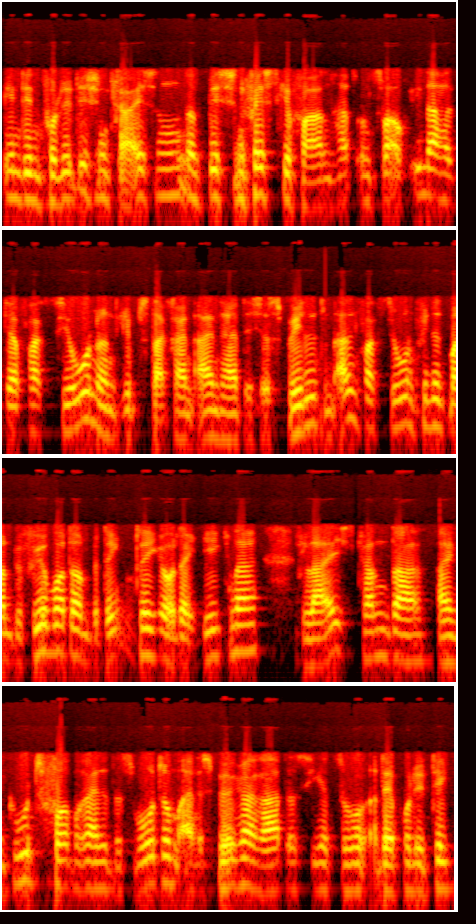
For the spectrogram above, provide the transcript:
in den politischen Kreisen ein bisschen festgefahren hat, und zwar auch innerhalb der Fraktionen gibt es da kein einheitliches Bild. In allen Fraktionen findet man Befürworter und Bedenkenträger oder Gegner. Vielleicht kann da ein gut vorbereitetes Votum eines Bürgerrates hierzu der Politik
